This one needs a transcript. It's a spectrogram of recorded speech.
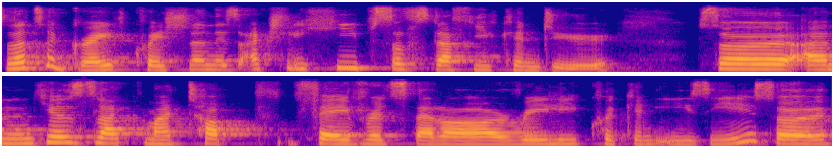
So that's a great question. and There's actually heaps of stuff you can do. So um, here's like my top favorites that are really quick and easy. So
